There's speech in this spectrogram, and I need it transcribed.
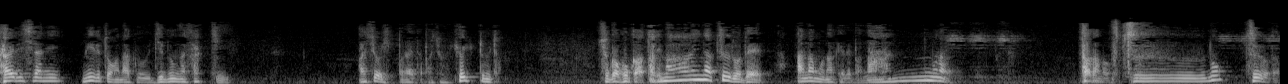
帰りしなに見るとはなく、自分がさっき、足を引っ張られた場所をひょいっと見た。それがごく当たり前な通路で、穴もなければ何にもない。ただの普通の通路だっ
